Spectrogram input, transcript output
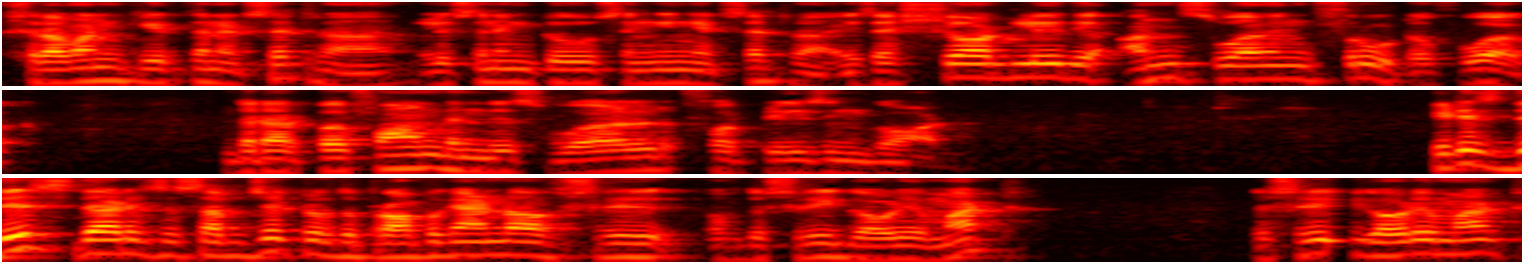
Shravan, Kirtan, etc., listening to, singing, etc., is assuredly the unswerving fruit of work that are performed in this world for pleasing God. It is this that is the subject of the propaganda of, of the Sri Gaudiya Math. The Sri Gaudiya Math,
